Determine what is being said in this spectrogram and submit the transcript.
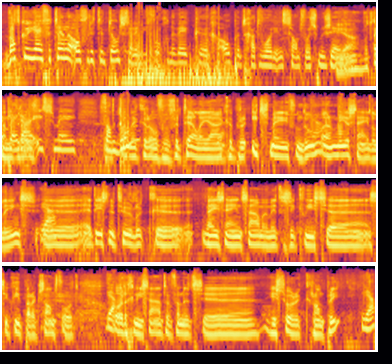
Wat kun jij vertellen over de tentoonstelling die volgende week eh, geopend gaat worden in het Zandvoortsmuseum? Ja, wat kan Heb jij daar iets mee van doen? kan ik erover vertellen? Ja, ik heb er iets mee van doen, maar meer zijdelings. Ja. Eh, het is natuurlijk, eh, wij zijn samen met de circuit, circuitpark Zandvoort organisator van het Historic Grand Prix. Ja.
